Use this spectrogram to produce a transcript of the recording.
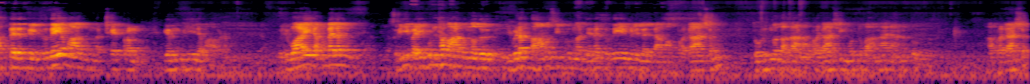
അത്തരത്തിൽ ഹൃദയമാകുന്ന ക്ഷേത്രം ഗംഭീരമാവണം. ഗുരുവായൂർ അമ്പലം ശ്രീ വൈകുണ്ഠമാകുന്നത് ഇവിടെ താമസിക്കുന്ന ജനഹൃദയങ്ങളിലെല്ലാം ആ പ്രകാശം തൊഴുന്നത് അതാണ്. പ്രകാശം ഇങ്ങോട്ട് വാങ്ങാനാണ് തൊഴുന്നത്. ആ പ്രകാശം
